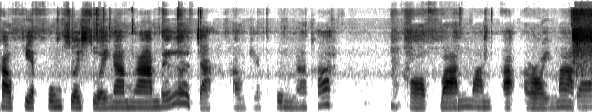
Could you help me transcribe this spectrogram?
ข้าวเก็บกุ้งสวยๆงามๆเด้อจากข้าวเก็บกุ้งนะคะขอบหวานมันอร่อยมากจ้า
